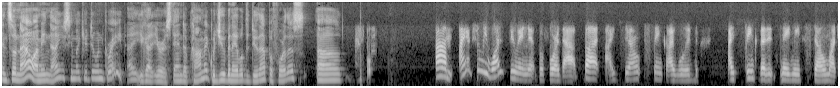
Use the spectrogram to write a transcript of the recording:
And so now, I mean, now you seem like you're doing great. I, you got you're a stand-up comic. Would you have been able to do that before this? Uh, Um, I actually was doing it before that, but I don't think I would. I think that it's made me so much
